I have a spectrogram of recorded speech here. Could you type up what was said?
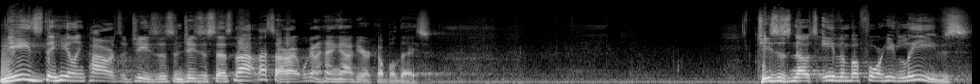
needs the healing powers of Jesus, and Jesus says, No, that's all right. We're going to hang out here a couple days. Jesus notes even before he leaves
